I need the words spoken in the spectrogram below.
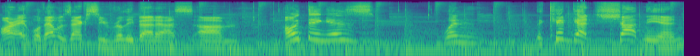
Alright, well, that was actually really badass. Um, only thing is, when the kid got shot in the end,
